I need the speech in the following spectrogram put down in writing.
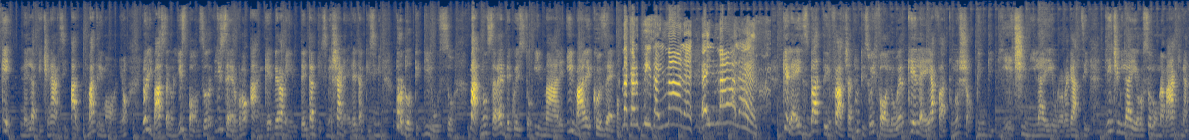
che nell'avvicinarsi al matrimonio non gli bastano gli sponsor, gli servono anche veramente tantissime Chanel e tantissimi prodotti di lusso. Ma non sarebbe questo il male, il male cos'è? Ma Carpisa, il male! Che lei sbatte in faccia a tutti i suoi follower che lei ha fatto uno shopping di 10.000 euro, ragazzi. 10.000 euro sono una macchina,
